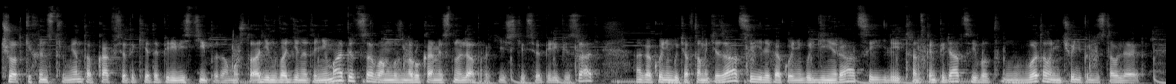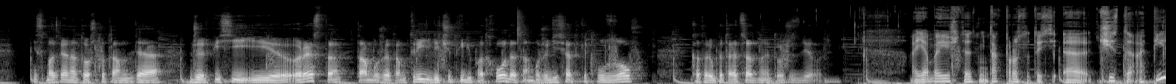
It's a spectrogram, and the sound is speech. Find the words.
четких инструментов, как все-таки это перевести, потому что один в один это не мапится, вам нужно руками с нуля практически все переписать, а какой-нибудь автоматизации или какой-нибудь генерации или транскомпиляции вот в этого ничего не предоставляют несмотря на то, что там для gRPC и REST там уже там 3 или 4 подхода, там уже десятки тулзов, которые пытаются одно и то же сделать. А я боюсь, что это не так просто. То есть э, чисто api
